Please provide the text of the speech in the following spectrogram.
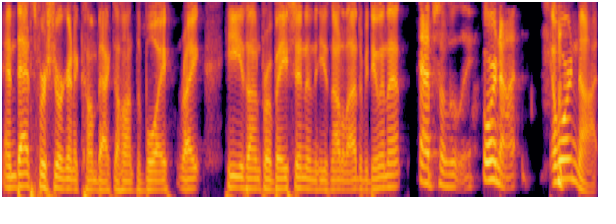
And that's for sure going to come back to haunt the boy, right? He's on probation and he's not allowed to be doing that. Absolutely. Or not. Or not.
